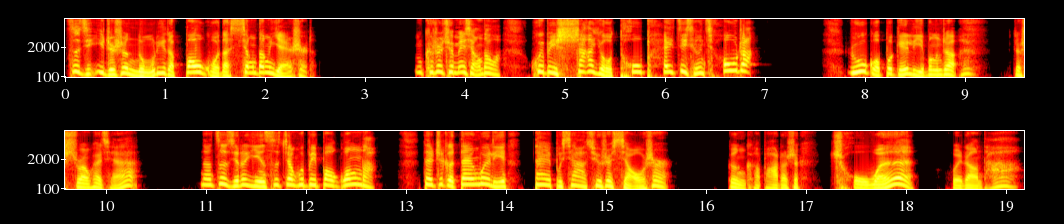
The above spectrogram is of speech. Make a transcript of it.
自己一直是努力的包裹的相当严实的，可是却没想到啊会被沙友偷拍进行敲诈。如果不给李梦这这十万块钱，那自己的隐私将会被曝光的。在这个单位里待不下去是小事更可怕的是丑闻会让他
